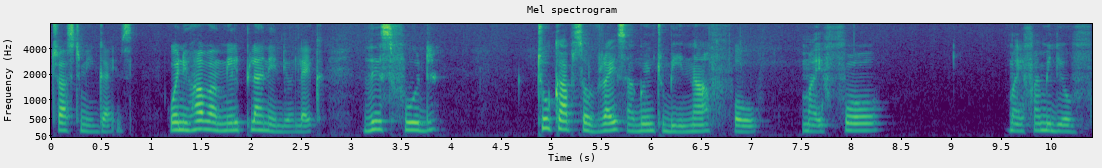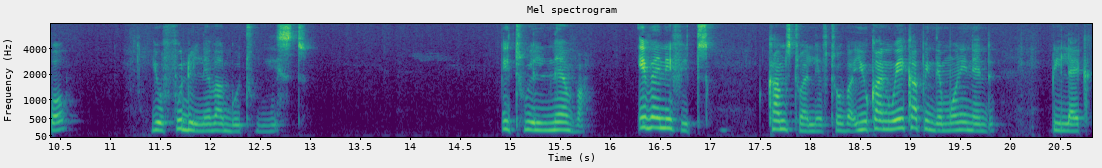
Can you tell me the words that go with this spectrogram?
Trust me, guys. When you have a meal plan and you're like, this food, two cups of rice are going to be enough for my four, my family of four, your food will never go to waste. It will never. Even if it comes to a leftover, you can wake up in the morning and be like,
